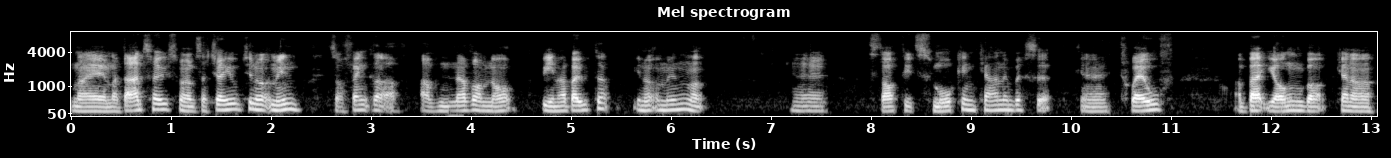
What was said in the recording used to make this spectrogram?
my my dad's house when I was a child. You know what I mean? So I think that I've I've never not been about it. You know what I mean? Like, uh, started smoking cannabis at uh, 12, a bit young, but kind of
